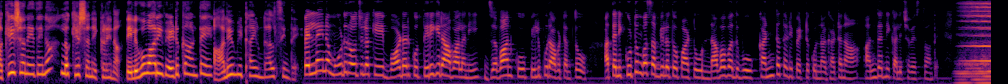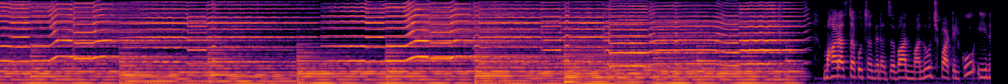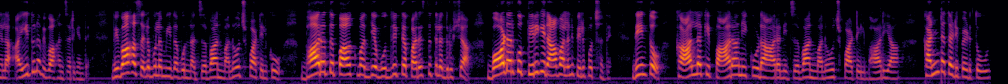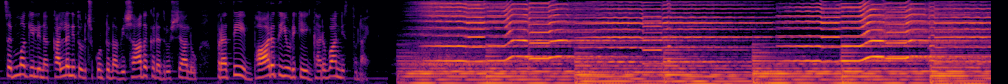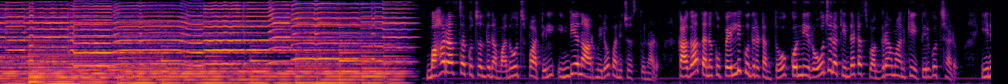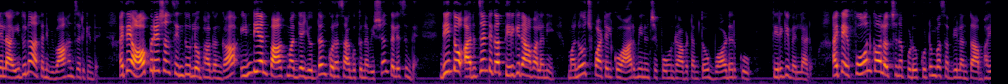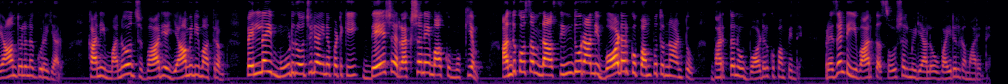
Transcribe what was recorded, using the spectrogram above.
Occasion ఏదైనా location ఎక్కడైనా. తెలుగువారి వేడుక అంటే ఆలివ్ మిఠాయి ఉండాల్సిందే. పెళ్ళైన మూడు రోజులకే బార్డర్కు తిరిగి రావాలని జవాన్కు పిలుపు రావటంతో అతని కుటుంబ సభ్యులతో పాటు నవవధువు కంటతడి పెట్టుకున్న ఘటన అందరినీ కలిచివేస్తోంది. మహారాష్ట్రకు చెందిన జవాన్ మనోజ్ పాటిల్కు ఈ నెల ఐదున వివాహం జరిగింది. వివాహ సెలవుల మీద ఉన్న జవాన్ మనోజ్ పాటిల్కు భారత్ పాక్ మధ్య ఉద్రిక్త పరిస్థితుల దృష్ట్యా బార్డర్కు తిరిగి రావాలని పిలుపొచ్చింది. దీంతో కాళ్ళకి పారాని కూడా ఆరని జవాన్ మనోజ్ పాటిల్ భార్య కంటతడి పెడుతూ చెమ్మగిల్లిన కళ్ళని తుడుచుకుంటున్న విషాదకర దృశ్యాలు ప్రతి భారతీయుడికి గర్వాన్నిస్తున్నాయి. మహారాష్ట్రకు చెందిన మనోజ్ పాటిల్ ఇండియన్ ఆర్మీలో పనిచేస్తున్నాడు. కాగా తనకు పెళ్ళి కుదరటంతో కొన్ని రోజుల కిందట స్వగ్రామానికి తిరిగొచ్చాడు. ఈ నెల ఐదున అతని వివాహం జరిగింది. అయితే ఆపరేషన్ సింధూర్లో భాగంగా ఇండియన్ పాక్ మధ్య యుద్ధం కొనసాగుతున్న విషయం తెలిసిందే. దీంతో అర్జెంటుగా తిరిగి రావాలని మనోజ్ పాటిల్కు ఆర్మీ నుంచి ఫోన్ రావడంతో బార్డర్కు తిరిగి వెళ్ళాడు అయితే ఫోన్ కాల్ వచ్చినప్పుడు కుటుంబ సభ్యులంతా భయాందోళనకు గురయ్యారు. కానీ మనోజ్ భార్య యామిని మాత్రం పెళ్ళై మూడు రోజులే అయినప్పటికీ దేశ రక్షణే మాకు ముఖ్యం. అందుకోసం నా సింధూరాన్ని బార్డర్కు పంపుతున్నా అంటూ భర్తను బార్డర్కు పంపింది. ప్రజెంట్ ఈ వార్త సోషల్ మీడియాలో వైరల్గా మారింది.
